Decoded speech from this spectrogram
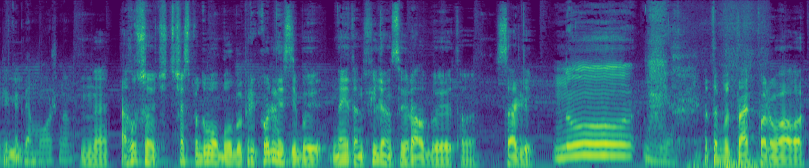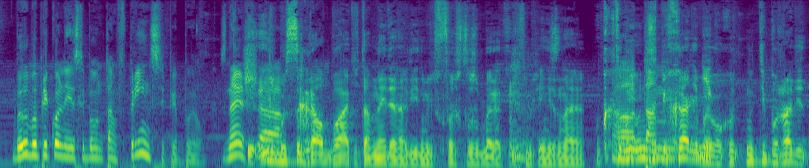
Или И- когда можно. Да. А слушай, сейчас подумал, было бы прикольно, если бы Нейтан Филлиан сыграл бы этого Салли. Ну, нет. Это бы так порвало. Было бы прикольно, если бы он там в принципе был. Знаешь, И- а, Или бы сыграл батю там Нейтана где-нибудь в флешбэках каких-нибудь, я не знаю. Ну как-то А бы его не там запихали бы не- его, хоть, ну типа ради...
